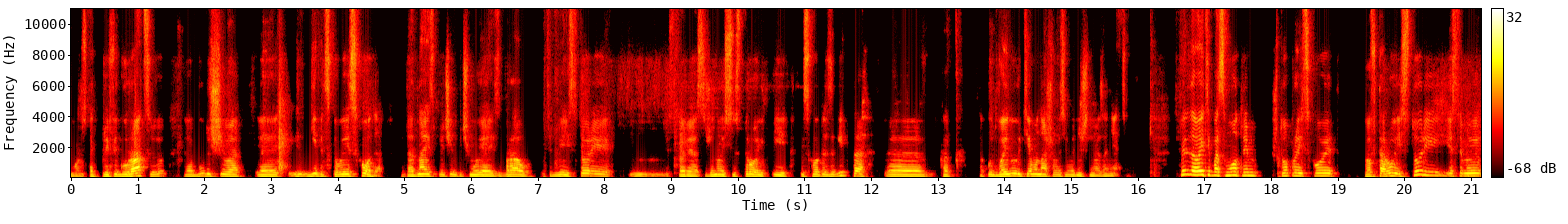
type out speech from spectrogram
можно сказать, префигурацию будущего египетского исхода. Это одна из причин, почему я избрал эти две истории. История с женой, сестрой и исход из Египта э, как такую двойную тему нашего сегодняшнего занятия. Теперь давайте посмотрим, что происходит во второй истории, если мы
